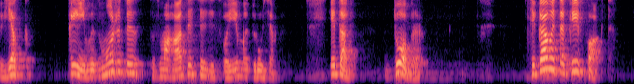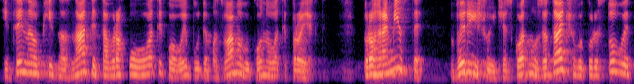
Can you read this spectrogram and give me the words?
в який ви зможете змагатися зі своїми друзями. І так, добре. Цікавий такий факт. І це необхідно знати та враховувати, коли будемо з вами виконувати проєкт. Програмісти, вирішуючи складну задачу, використовують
